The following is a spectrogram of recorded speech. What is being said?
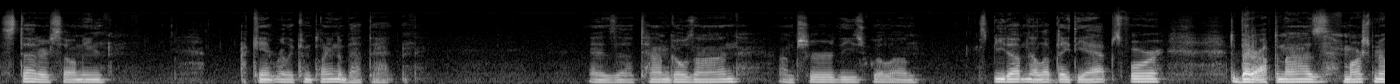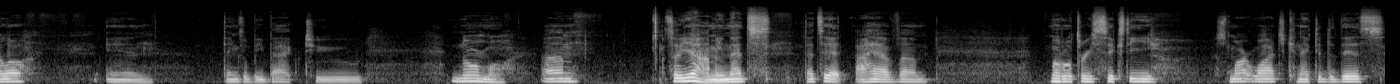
stutter. So, I mean, I can't really complain about that. As uh, time goes on, I'm sure these will um, speed up and they'll update the apps for to better optimize Marshmallow and things will be back to normal. Um, so yeah, I mean that's that's it. I have um, Moto 360 smartwatch connected to this,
